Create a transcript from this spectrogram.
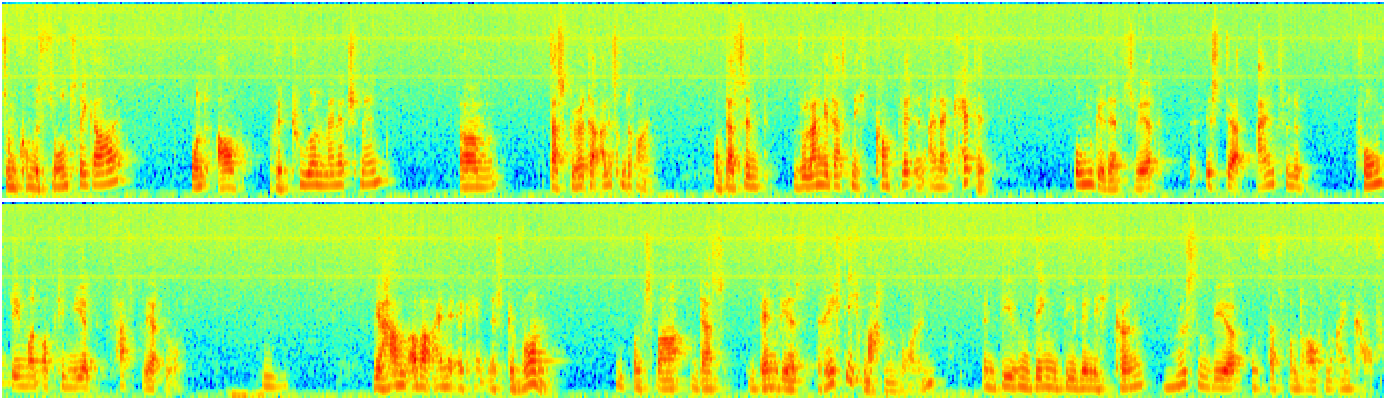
zum Kommissionsregal und auch Retourenmanagement. Ähm, das gehört da alles mit rein. Und das sind, solange das nicht komplett in einer Kette umgesetzt wird, ist der einzelne Punkt, den man optimiert, fast wertlos. Mhm. Wir haben aber eine Erkenntnis gewonnen. Und zwar, dass wenn wir es richtig machen wollen, in diesen Dingen, die wir nicht können, müssen wir uns das von draußen einkaufen.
